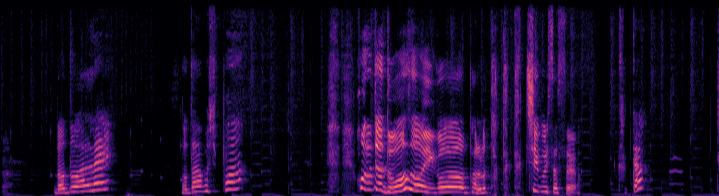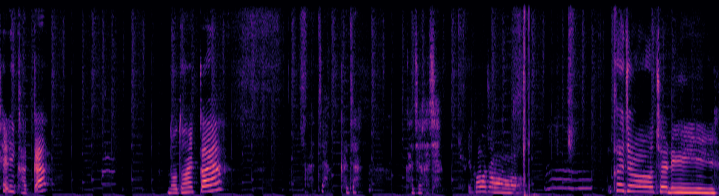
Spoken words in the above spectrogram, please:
아. 너도 할래? 너도 하고 싶어? 혼자 누워서 이거 발로 탁탁탁 치고 있었어요. 갈까? 체리 갈까? 너도 할 거야? 가자, 가자, 가자, 가자. 체리 가자. 가자, 체리.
